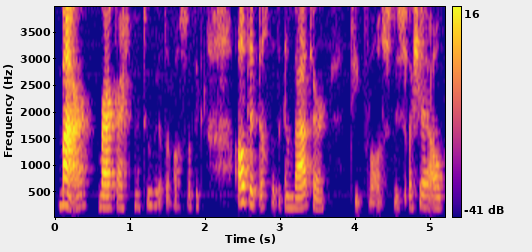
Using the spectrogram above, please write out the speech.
Maar waar ik eigenlijk naartoe wilde was dat ik altijd dacht dat ik een watertype was. Dus als jij al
